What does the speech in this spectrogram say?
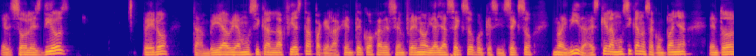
el sol es Dios, pero también habría música en la fiesta para que la gente coja desenfreno y haya sexo, porque sin sexo no hay vida. Es que la música nos acompaña en todos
